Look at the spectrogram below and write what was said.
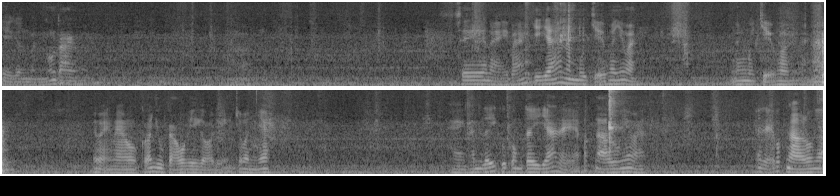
Dày gần bằng ngón tay luôn xe này bán chỉ giá 50 triệu thôi các bạn. 50 triệu thôi. Các bạn nào các bạn nào có nhu cầu thì gọi điện cho mình nha. Hàng thanh lý của công ty giá rẻ bất ngờ luôn nha bạn. Giá rẻ bất ngờ luôn nha.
